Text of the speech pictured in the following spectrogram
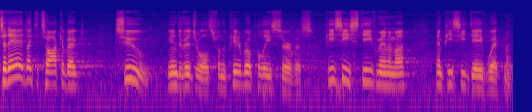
Today, I'd like to talk about two individuals from the Peterborough Police Service, PC Steve Minima and PC Dave Wickman.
